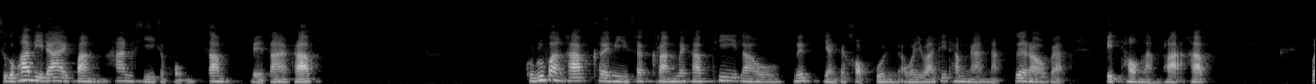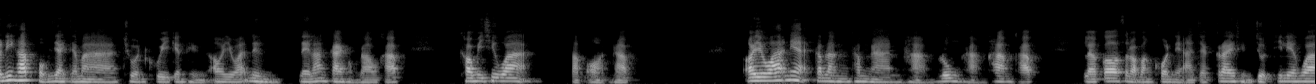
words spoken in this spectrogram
สุขภาพดีได้ฟัง 5 นาทีกับผมตั้มเบต้าครับ คุณผู้ฟังครับเคยมีสักครั้งไหมครับ ที่เรานึกอยากจะขอบคุณอวัยวะที่ทำงานหนัก เพื่อเราแบบปิดทองหลังพระครับ วันนี้ครับผมอยากจะมาชวนคุยกันถึงอวัยวะหนึ่งในร่างกายของเราครับ เขามีชื่อว่าตับอ่อนครับอวัยวะเนี่ยกำลังทำงานหามรุ่งหามค่ำครับ แล้วก็สำหรับบางคนเนี่ยอาจจะใกล้ถึงจุดที่เรียกว่า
